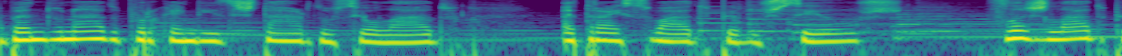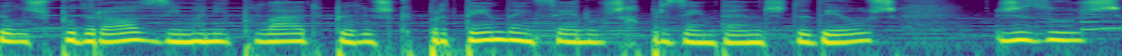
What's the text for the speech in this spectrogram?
Abandonado por quem diz estar do seu lado, atraiçoado pelos seus, flagelado pelos poderosos e manipulado pelos que pretendem ser os representantes de Deus, Jesus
